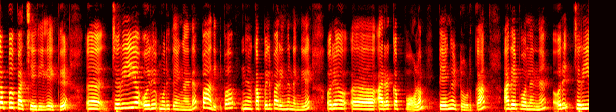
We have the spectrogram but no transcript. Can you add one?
കപ്പ് പച്ചരിയിലേക്ക് ചെറിയ ഒരു മുറി തേങ്ങേന്റെ പാതി. ഇപ്പോൾ കപ്പിൽ പറയുന്നുണ്ടെങ്കിൽ ഒരു അരക്കപ്പോളം കപ്പോളം തേങ്ങ ഇട്ട് കൊടുക്കുക. അതേപോലെ തന്നെ ഒരു ചെറിയ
